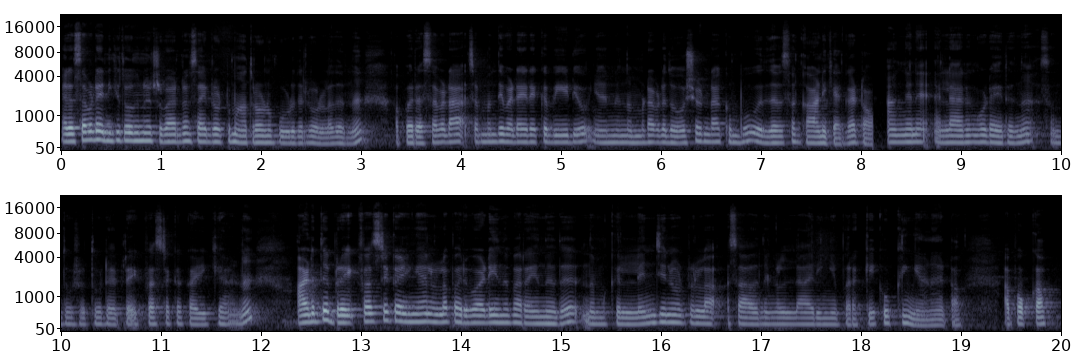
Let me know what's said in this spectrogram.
രസവട എനിക്ക് തോന്നുന്നു ട്രിവാൻഡ്രം സൈഡിലോട്ട് മാത്രമാണ് കൂടുതലും ഉള്ളതെന്ന് അപ്പോൾ രസവട ചമ്മന്തി വടയിലൊക്കെ വീഡിയോ ഞാൻ നമ്മുടെ അവിടെ ദോശ ഉണ്ടാക്കുമ്പോൾ ഒരു ദിവസം കാണിക്കാം കേട്ടോ. അങ്ങനെ എല്ലാവരും കൂടെ ഇരുന്ന് സന്തോഷത്തോടെ ബ്രേക്ക്ഫാസ്റ്റ് ഒക്കെ കഴിക്കുകയാണ്. അടുത്ത ബ്രേക്ക്ഫാസ്റ്റ് കഴിഞ്ഞാലുള്ള പരിപാടി എന്ന് പറയുന്നത് നമുക്ക് ലഞ്ചിനോട്ടുള്ള സാധനങ്ങളെല്ലാം അരിഞ്ഞ് പിറക്കി കുക്കിംഗ് ആണ് കേട്ടോ. അപ്പോൾ കപ്പ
